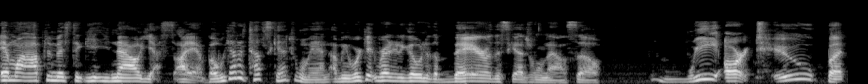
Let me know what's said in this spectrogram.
Am I optimistic now? Yes, I am. But we got a tough schedule, man. I mean, we're getting ready to go into the bear of the schedule now. So we are too, but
